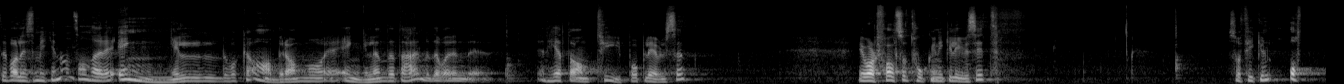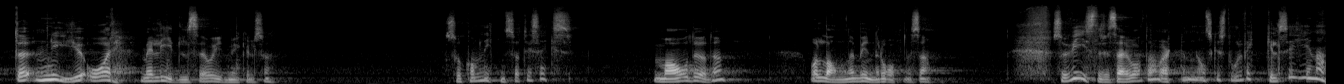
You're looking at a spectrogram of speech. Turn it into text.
Det var liksom ikke noen sånn der engel Det var ikke Abraham og engelen, dette her, men det var en, en helt annen type opplevelse. I hvert fall så tok hun ikke livet sitt. Så fikk hun åtte nye år med lidelse og ydmykelse. Så kom 1976. Mao døde, og landet begynner å åpne seg. Så viser det seg jo at det har vært en ganske stor vekkelse i Kina.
